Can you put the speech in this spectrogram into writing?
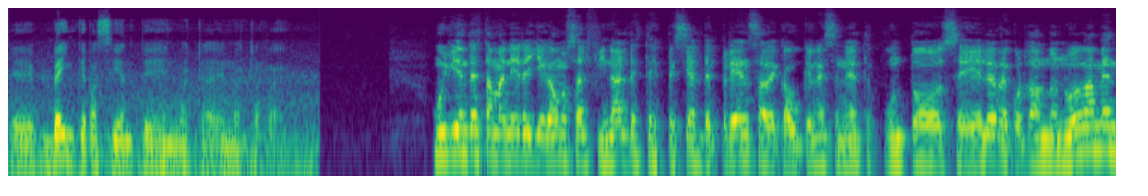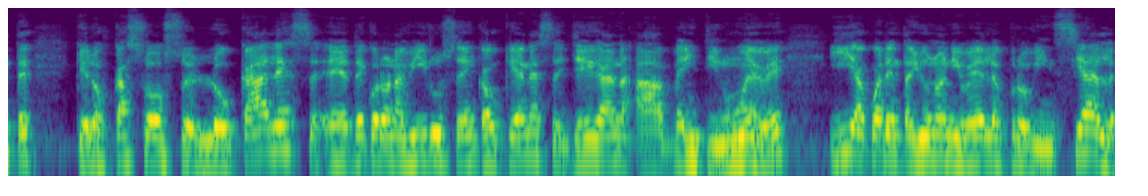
20 pacientes en nuestra, en nuestra red. Muy bien, de esta manera llegamos al final de este especial de prensa de cauquenesnet.cl, recordando nuevamente que los casos locales de coronavirus en Cauquenes llegan a 29 y a 41 a nivel provincial.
